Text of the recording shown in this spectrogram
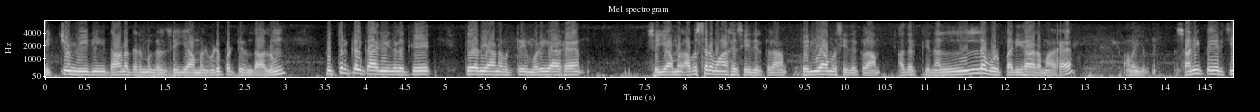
மிச்சம் மீதி தான தர்மங்கள் செய்யாமல் விடுபட்டிருந்தாலும் பித்திருக்கள் காரியங்களுக்கு தேவையானவற்றை முறையாக செய்யாமல் அவசரமாக செய்திருக்கலாம் தெரியாமல் செய்திருக்கலாம். அதற்கு நல்ல ஒரு பரிகாரமாக அமையும். சனி பெயர்ச்சி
